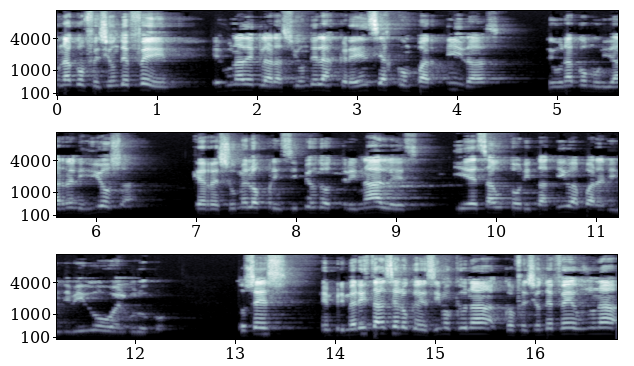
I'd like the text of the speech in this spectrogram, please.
una confesión de fe es una declaración de las creencias compartidas de una comunidad religiosa que resume los principios doctrinales y es autoritativa para el individuo o el grupo. Entonces, en primera instancia lo que decimos que una confesión de fe es una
